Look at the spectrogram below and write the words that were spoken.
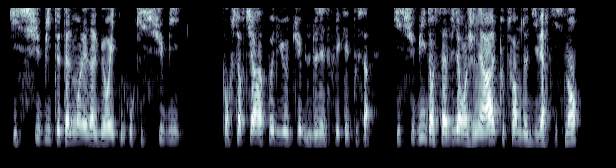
qui subit totalement les algorithmes ou qui subit pour sortir un peu de YouTube, de Netflix et tout ça, qui subit dans sa vie en général toute forme de divertissement,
